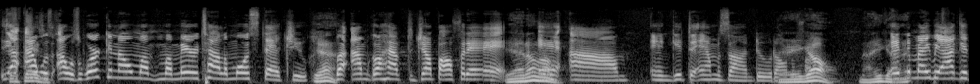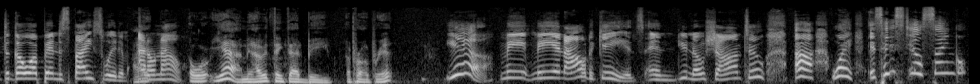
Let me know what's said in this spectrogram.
Yeah, I was I was working on my, my Mary Tyler Moore statue, Yeah. but I'm gonna have to jump off of that. Yeah, no, no. And um and get the Amazon dude on There the you phone. go. Now you got And it. maybe I get to go up into space with him. I, don't know. Or yeah, I mean, I would think that'd be appropriate. Yeah, me, me, and all the kids, and you know Sean too. Uh, wait, is he still single?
